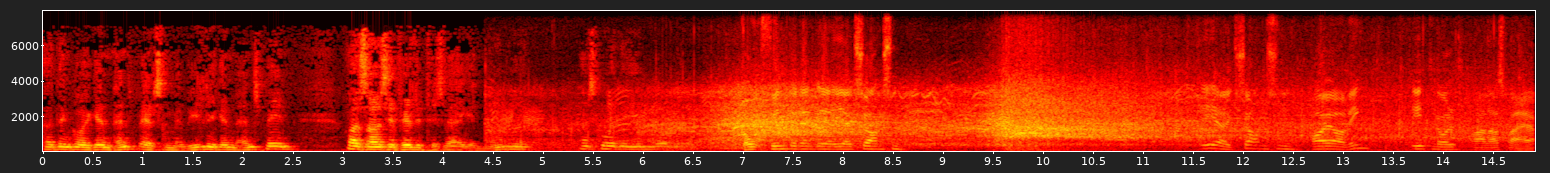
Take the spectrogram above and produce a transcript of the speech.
og den går igennem hans altså med vilje igennem hans ben. Og så selvfølgelig desværre igen min Han scorede det ene mål. God finte, den der Erik Sørensen. Erik Sørensen, højre ving, 1-0 Randers Freja.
